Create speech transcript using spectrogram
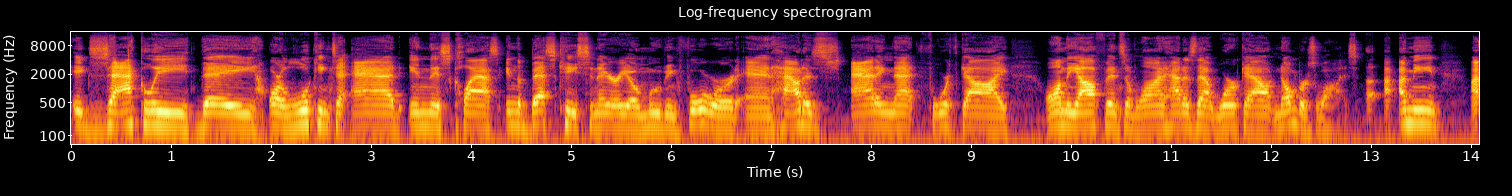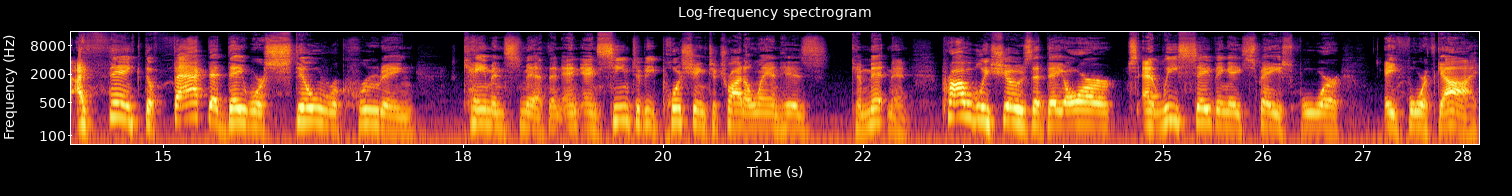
exactly they are looking to add in this class in the best case scenario moving forward, and how does adding that fourth guy on the offensive line, how does that work out numbers wise? I, I mean, I, I think the fact that they were still recruiting Kamen Smith and, and, and seem to be pushing to try to land his commitment probably shows that they are at least saving a space for a fourth guy.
